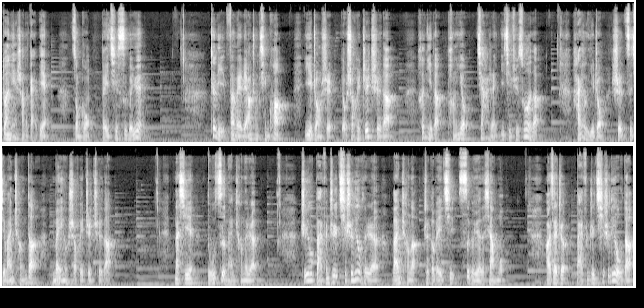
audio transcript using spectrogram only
锻炼上的改变，总共为期四个月。这里分为两种情况，一种是有社会支持的，和你的朋友、家人一起去做的；还有一种是自己完成的，没有社会支持的。那些独自完成的人，只有百分之七十六的人完成了这个为期四个月的项目，而在这百分之七十六的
